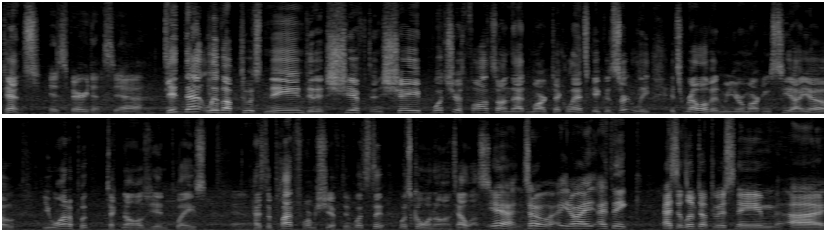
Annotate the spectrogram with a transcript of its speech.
dense. It's very dense, yeah. Did that live up to its name? Did it shift and shape? What's your thoughts on that MarTech landscape? Because certainly it's relevant when you're a marketing CIO, you want to put technology in place. Yeah. Has the platform shifted? What's, the, what's going on? Tell us. Yeah, so you know, I, I think has it lived up to its name? Uh,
